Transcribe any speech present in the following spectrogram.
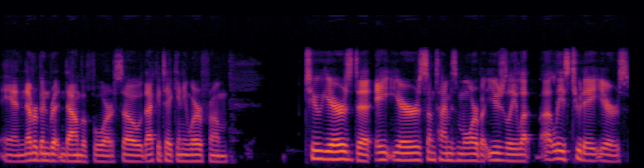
and never been written down before. So that could take anywhere from two years to eight years, sometimes more, but usually at least two to eight years.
